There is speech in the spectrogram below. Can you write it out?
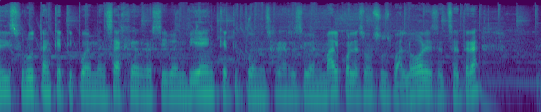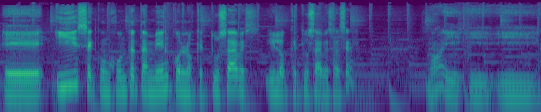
disfrutan, qué tipo de mensajes reciben bien, qué tipo de mensajes reciben mal, cuáles son sus valores, etcétera. Eh, y se conjunta también con lo que tú sabes y lo que tú sabes hacer. ¿no? Y, y, y,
